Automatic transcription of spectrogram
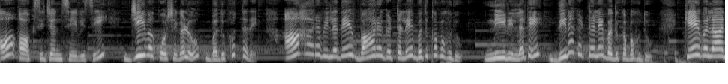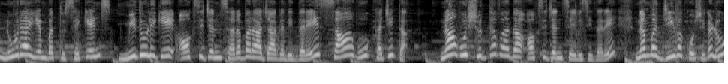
ಆ ಆಕ್ಸಿಜನ್ ಸೇವಿಸಿ ಜೀವಕೋಶಗಳು ಬದುಕುತ್ತದೆ. ಆಹಾರವಿಲ್ಲದೆ ವಾರಗಟ್ಟಲೆ ಬದುಕಬಹುದು. ನೀರಿಲ್ಲದೆ ದಿನಗಟ್ಟಲೆ ಬದುಕಬಹುದು. ಕೇವಲ ನೂರ ಎಂಬತ್ತು ಸೆಕೆಂಡ್ಸ್ ಮಿದುಳಿಗೆ ಆಕ್ಸಿಜನ್ ಸರಬರಾಜಾಗದಿದ್ದರೆ ಸಾವು ಖಚಿತ. ನಾವು ಶುದ್ಧವಾದ ಆಕ್ಸಿಜನ್ ಸೇವಿಸಿದರೆ ನಮ್ಮ ಜೀವಕೋಶಗಳು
